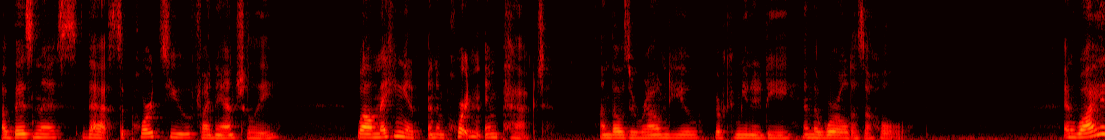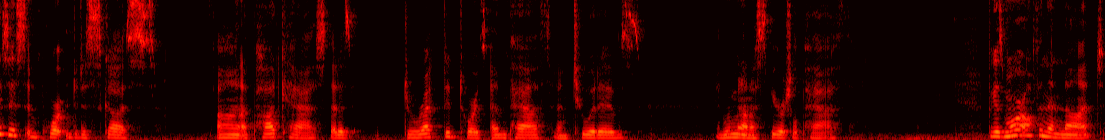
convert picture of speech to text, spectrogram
A business that supports you financially while making an important impact on those around you, your community, and the world as a whole. And why is this important to discuss on a podcast that is directed towards empaths and intuitives and women on a spiritual path? Because more often than not,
